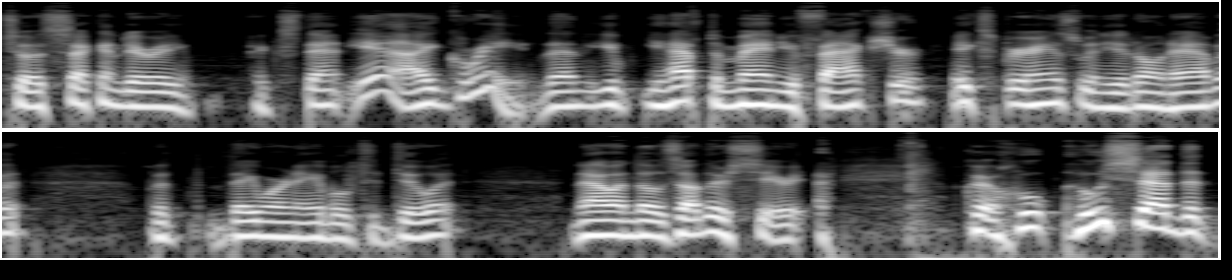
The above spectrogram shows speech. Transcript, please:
to a secondary extent. Yeah, I agree. Then you you have to manufacture experience when you don't have it, but they weren't able to do it. Now in those other series, who who said that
